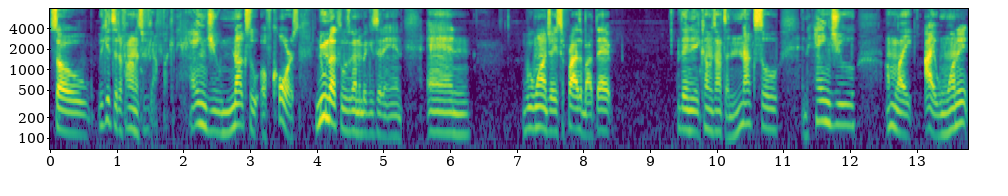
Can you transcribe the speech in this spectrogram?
So we get to the finals. We got fucking Hangzoo Nucksal, of course. New Nucksal was gonna make it to the end, and Woo Won-jae surprised about that. Then it comes down to Nucksal and Hangzoo. I'm like, I wanted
